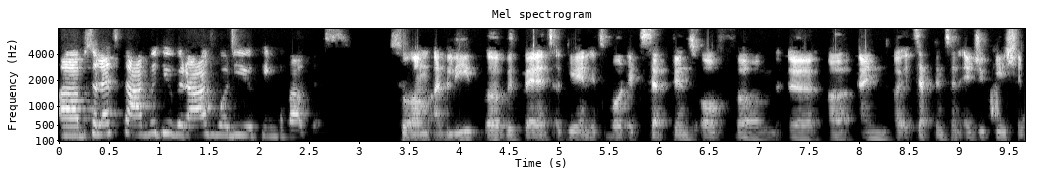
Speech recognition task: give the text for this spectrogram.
Um, so let's start with you, Viraj. What do you think about this? So um, I believe uh, with parents again, it's about acceptance of um, uh, uh, and uh, acceptance and education,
